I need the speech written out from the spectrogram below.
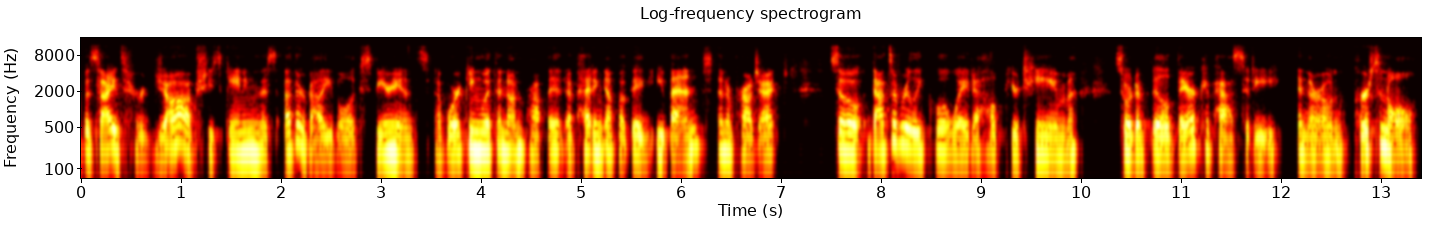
besides her job, she's gaining this other valuable experience of working with a nonprofit, of heading up a big event and a project. So that's a really cool way to help your team sort of build their capacity in their own personal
